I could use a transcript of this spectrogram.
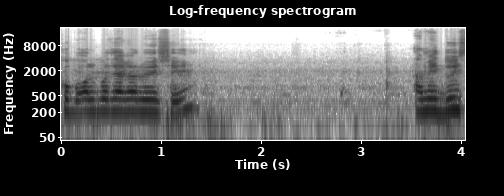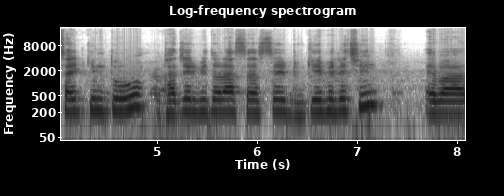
খুব অল্প জায়গা রয়েছে। আমি দুই সাইড কিন্তু কাজের ভিতরে আস্তে আস্তে ঢুকিয়ে ফেলেছি। এবার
